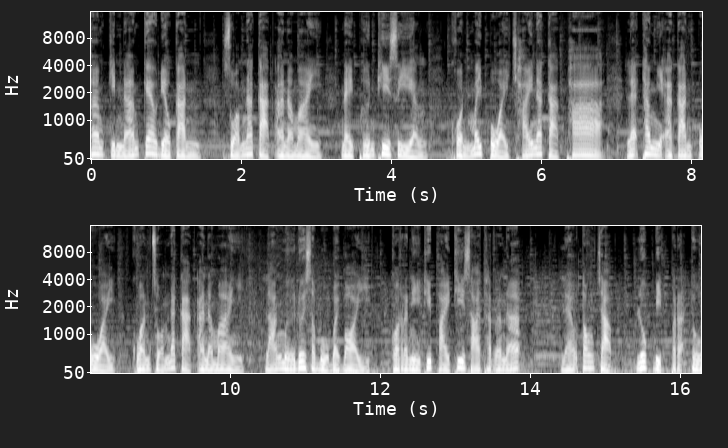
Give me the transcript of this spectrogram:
ห้ามกินน้ำแก้วเดียวกัน สวมหน้ากากอนามัย ในพื้นที่เสี่ยง คนไม่ป่วยใช้หน้ากากผ้า และถ้ามีอาการป่วย ควรสวมหน้ากากอนามัย ล้างมือด้วยสบู่บ่อยๆ กรณีที่ไปที่สาธารณะ แล้วต้องจับลูกบิดประตู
